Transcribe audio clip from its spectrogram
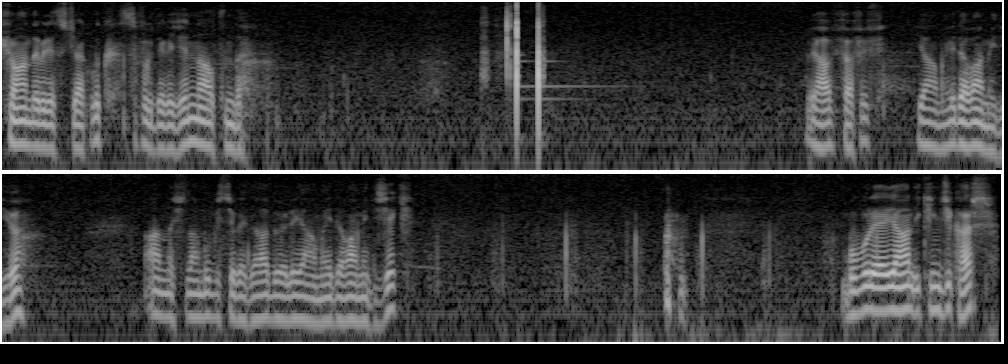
Şu anda bile sıcaklık 0 derecenin altında. Ve hafif hafif yağmaya devam ediyor. Anlaşılan bu bir süre daha böyle yağmaya devam edecek. bu buraya yağan ikinci kar.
